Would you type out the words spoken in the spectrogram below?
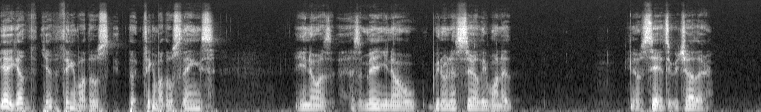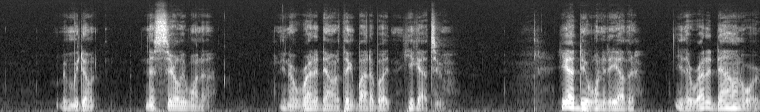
yeah, you got you have to think about those think about those things. You know, as as a man, you know, we don't necessarily want to you know say it to each other. And we don't necessarily want to you know write it down or think about it, but you got to. You got to do one or the other. Either write it down or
